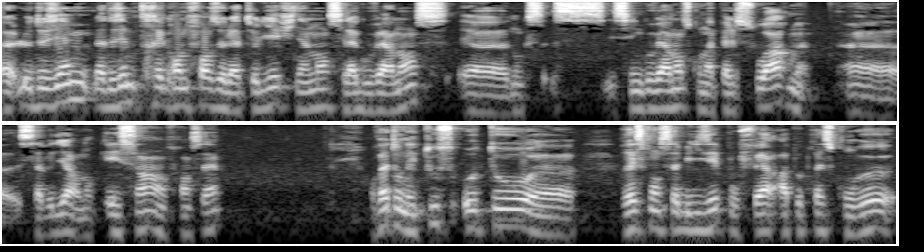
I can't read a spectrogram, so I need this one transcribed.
Euh, la deuxième très grande force de l'atelier, finalement, c'est la gouvernance. Euh, donc, c'est une gouvernance qu'on appelle SWARM. Euh, ça veut dire donc essaim en français. En fait, on est tous auto responsabilisés pour faire à peu près ce qu'on veut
